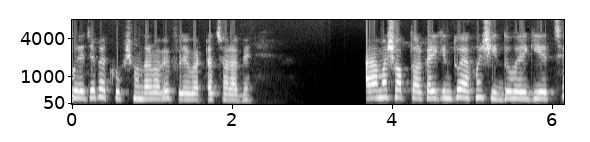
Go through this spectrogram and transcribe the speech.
হয়ে যাবে, খুব সুন্দরভাবে ফ্লেভারটা ছড়াবে। আর আমার সব তরকারি কিন্তু এখন সিদ্ধ হয়ে গিয়েছে।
